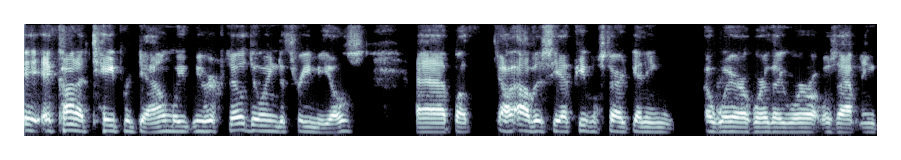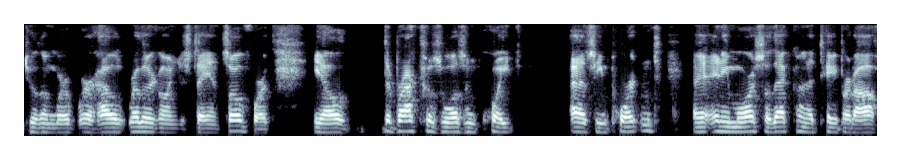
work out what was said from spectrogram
it, it kind of tapered down. We we were still doing the three meals, uh, but obviously, as people started getting aware of where they were, what was happening to them, where where how where they're going to stay, and so forth, you know, the breakfast wasn't quite as important uh, anymore. So that kind of tapered off.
